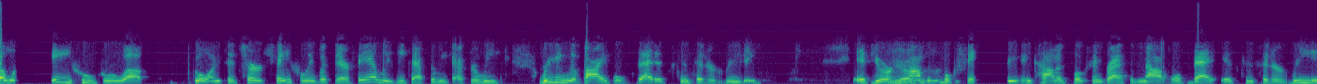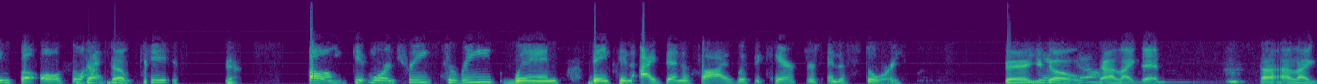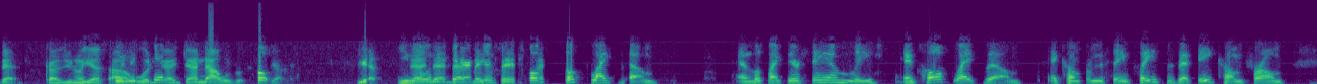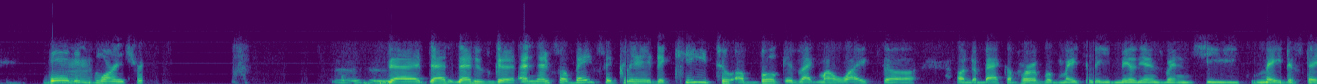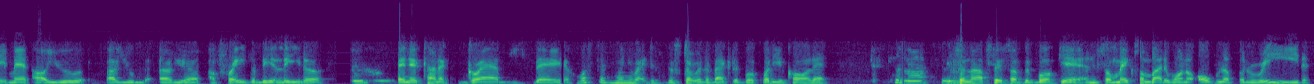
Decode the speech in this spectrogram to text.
someone who grew up going to church faithfully with their family week after week after week, reading the Bible, that is considered reading. If you're a comic book fan, reading comic books and graphic novels, that is considered reading. But also, that, I think that, kids yeah. um, get more intrigued to read when they can identify with the characters in the story. There you, there go. you go. I like that. I, I like that. Because you know, yes, when I would, and I was, oh, yeah, yes, you that, know, that, that makes sense. Look like them, and look like their family, and talk like them, and come from the same places that they come from. Then mm. it's more intriguing. Mm-hmm. That that that is good, and then so basically the key to a book is like my wife uh, on the back of her book, Made to Lead Millions, when she made the statement, "Are you are you are you afraid to be a leader?" Mm-hmm. And it kind of grabs the what's the when you write the, the story at the back of the book? What do you call that? Synopsis. Synopsis of the book, yeah. And so make somebody want to open up and read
